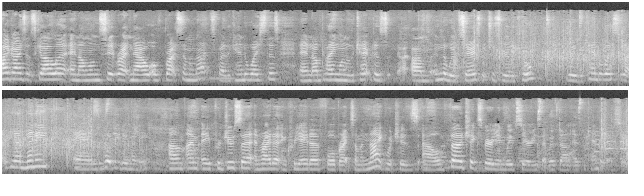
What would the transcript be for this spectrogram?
Hi guys, it's Gala and I'm on set right now of Bright Summer Nights by the Candle Wasters and I'm playing one of the characters um, in the web series which is really cool. We're the Candle Waster right here, Minnie, and what do you do Minnie? Um, I'm a producer and writer and creator for Bright Summer Night, which is our third Shakespearean web series that we've done as the Candle Wasters.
